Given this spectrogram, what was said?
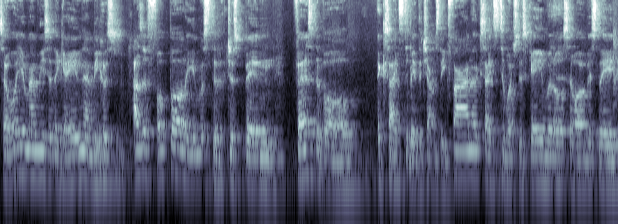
So, what are your memories of the game then? Because as a footballer, you must have just been, first of all, excited to be the Champions League final, excited to watch this game, but also obviously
